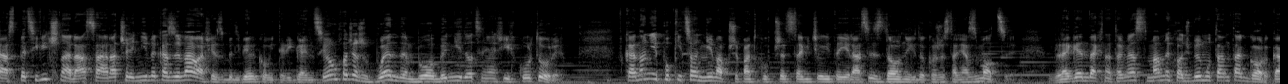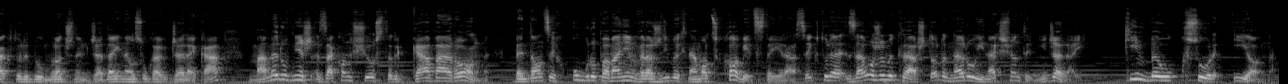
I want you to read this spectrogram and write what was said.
Ta specyficzna rasa raczej nie wykazywała się zbyt wielką inteligencją, chociaż błędem byłoby nie doceniać ich kultury. W kanonie póki co nie ma przypadków przedstawicieli tej rasy zdolnych do korzystania z mocy. W legendach natomiast mamy choćby mutanta Gorka, który był mrocznym Jedi na usługach Jereka, mamy również zakon sióstr Gavaron, będących ugrupowaniem wrażliwych na moc kobiet z tej rasy, które założyły klasztor na ruinach świątyni Jedi. Kim był Ksur Ion?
